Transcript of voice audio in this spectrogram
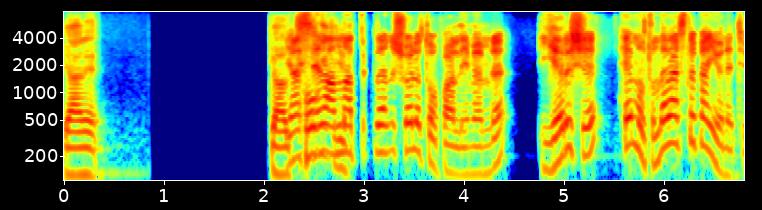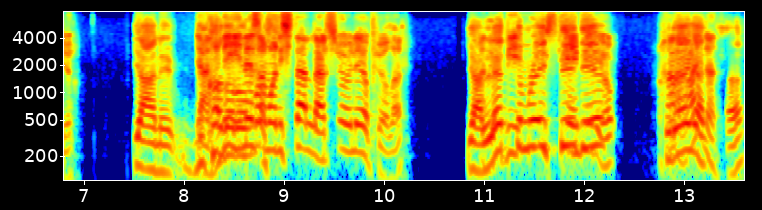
Yani ya Ya çok senin iyi. anlattıklarını şöyle toparlayayım Emre. Yarışı Hamilton'da Verstappen yönetiyor. Yani bu Yani kadar neyi ne olmaz. zaman isterlerse öyle yapıyorlar. ya Hani let bir them race diye, Emir diye yok. Ha, buraya aynen. geldi ya.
